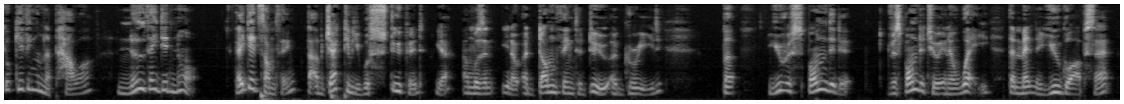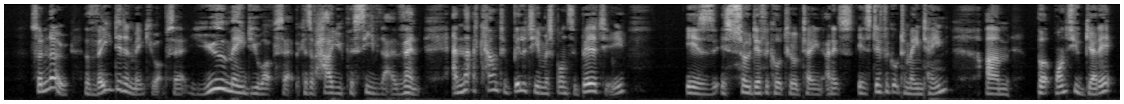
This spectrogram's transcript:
you're giving them the power no, they did not. They did something that objectively was stupid, yeah, and wasn't, you know, a dumb thing to do, agreed, but you responded it, responded to it in a way that meant that you got upset. So no, they didn't make you upset. You made you upset because of how you perceived that event. And that accountability and responsibility is, is so difficult to obtain and it's, it's difficult to maintain. Um, but once you get it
